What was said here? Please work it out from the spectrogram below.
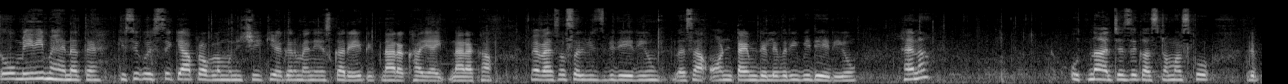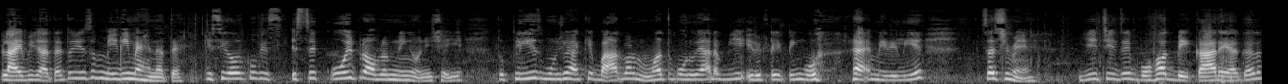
तो मेरी मेहनत है। किसी को इससे क्या प्रॉब्लम होनी चाहिए कि अगर मैंने इसका रेट इतना रखा या इतना रखा? मैं वैसा सर्विस भी दे रही हूँ, वैसा ऑन टाइम डिलीवरी भी दे रही हूँ। है ना? उतना अच्छे से कस्टमर्स को रिप्लाई भी जाता है तो ये सब मेरी मेहनत है। किसी और को इससे कोई प्रॉब्लम नहीं होनी चाहिए। तो प्लीज़ मुझे आके बार बार मत बोलो यार, अब ये इरिटेटिंग हो रहा है मेरे लिए। सच में, ये चीज़ें बहुत बेकार है अगर।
